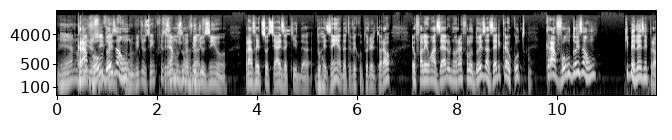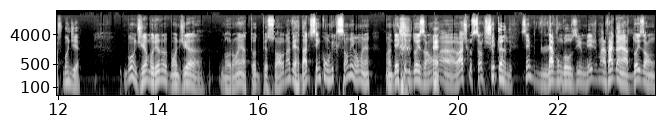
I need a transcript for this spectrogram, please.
É, no Cravou 2 a 1 um. No videozinho que fizemos. Fizemos um verdade. videozinho para as redes sociais aqui da, do Resenha, da TV Cultura Litoral. Eu falei 1 a 0 o Noronha falou 2 a 0 e Caio Couto cravou o 2 a 1 Que beleza, hein, prof? Bom dia. Bom dia, Murilo. Bom dia, Noronha, todo o pessoal, na verdade, sem convicção nenhuma, né? Mandei aquele 2x1. Um, é. Eu acho que o Santos Chutando. Sempre, sempre, leva um golzinho mesmo, mas vai ganhar 2x1.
